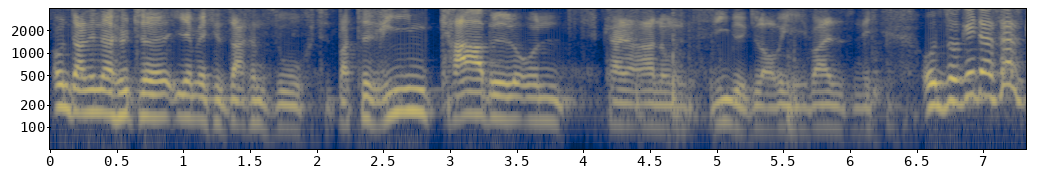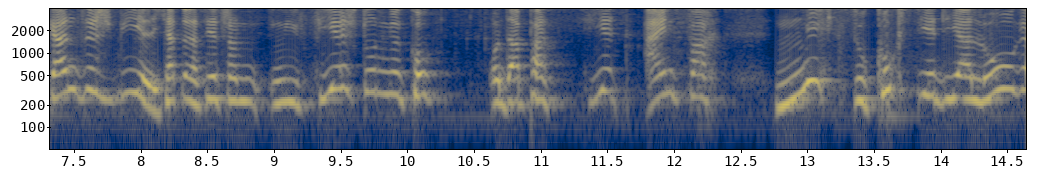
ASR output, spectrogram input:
und dann in der Hütte irgendwelche Sachen sucht. Batterien, Kabel und keine Ahnung, Zwiebel, glaube ich, ich weiß es nicht. Und so geht das das ganze Spiel. Ich habe das jetzt schon irgendwie vier Stunden geguckt und da passiert einfach nichts. Du guckst dir Dialoge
